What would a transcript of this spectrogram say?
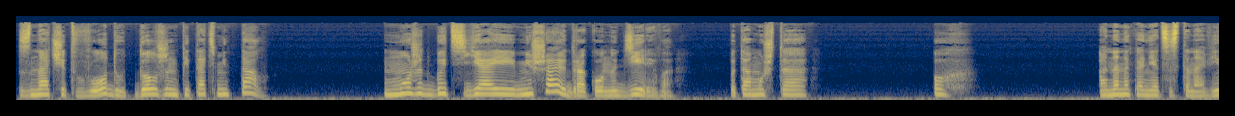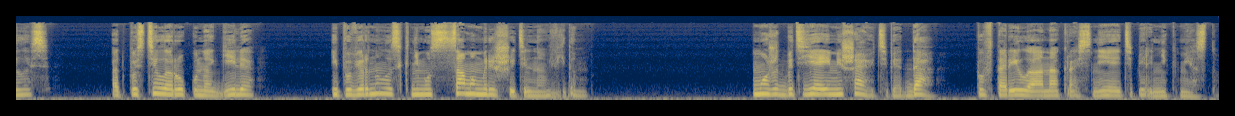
Значит, воду должен питать металл. Может быть, я и мешаю дракону дерево, потому что... Ох... Она, наконец, остановилась, отпустила руку Нагиля и повернулась к нему с самым решительным видом. «Может быть, я и мешаю тебе, да, повторила она краснее, теперь не к месту.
